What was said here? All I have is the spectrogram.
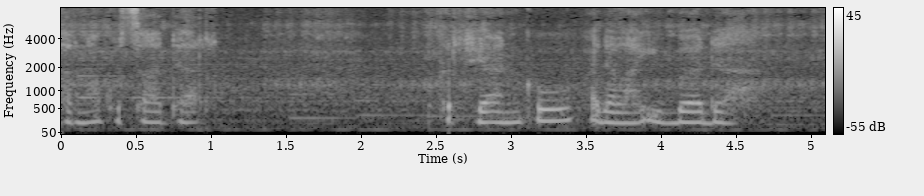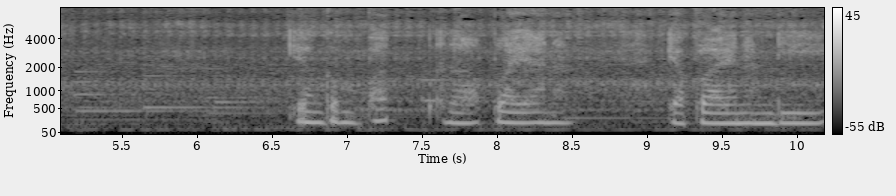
karena aku sadar pekerjaanku adalah ibadah yang keempat adalah pelayanan. Ya pelayanan di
